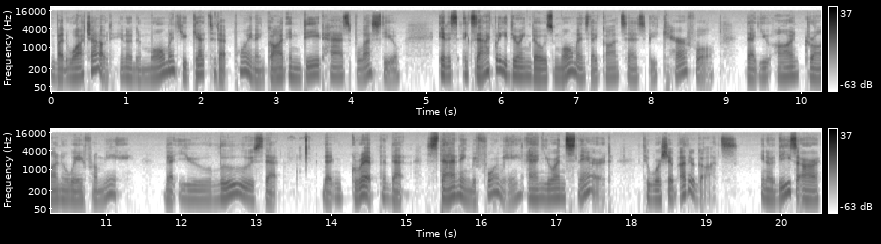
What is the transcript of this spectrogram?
But watch out you know the moment you get to that point and god indeed has blessed you it is exactly during those moments that god says be careful that you aren't drawn away from me that you lose that that grip, that standing before me, and you're ensnared to worship other gods. You know, these are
